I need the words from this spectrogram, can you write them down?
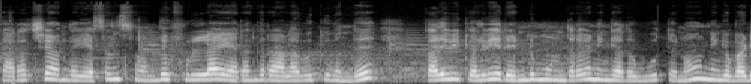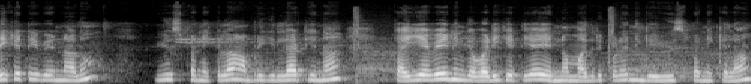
கரைச்சி அந்த எசன்ஸ் வந்து ஃபுல்லாக இறங்குற அளவுக்கு வந்து கழுவி கழுவி ரெண்டு மூணு தடவை நீங்கள் அதை ஊற்றணும் நீங்கள் வடிகட்டி வேணாலும் யூஸ் பண்ணிக்கலாம். அப்படி இல்லாட்டினா கையவே நீங்கள் வடிகட்டியாக என்ன மாதிரி கூட நீங்கள் யூஸ் பண்ணிக்கலாம்.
